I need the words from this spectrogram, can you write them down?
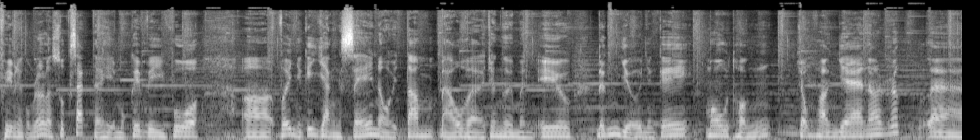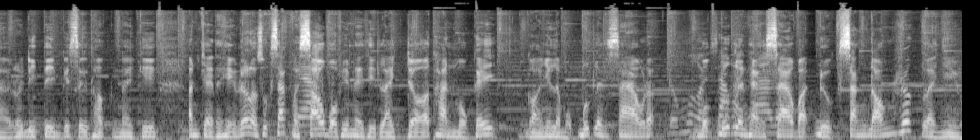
phim này cũng rất là xuất sắc thể hiện một cái vị vua ờ, với những cái dằn xé nội tâm bảo vệ cho người mình yêu đứng giữa những cái mâu thuẫn trong hoàng gia nó rất là rồi đi tìm cái sự thật này kia. Anh chàng thể hiện rất là xuất sắc và Dạ. sau bộ phim này thì lại trở thành một cái gọi như là một bước lên sao đó. Đúng rồi, một bước lên hàng sao và được săn đón rất là nhiều.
